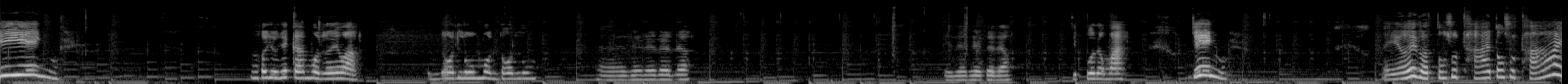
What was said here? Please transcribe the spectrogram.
จริงเขาอยู่ด้วยกันหมดเลยว่ะโดนลุมหมดโดนลุมเดี๋ยวเดี๋ยวเดี๋ยวเดี๋ยวเดี๋ยวเดี๋ยวจิบปืนออกมายิงไอ้เอ้ยประตัวสุดท้ายตัวสุดท้าย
